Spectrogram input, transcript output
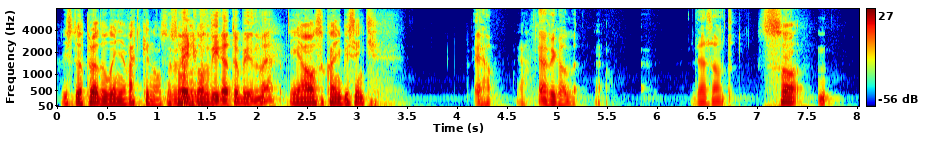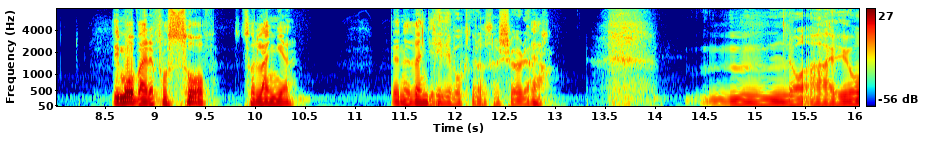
hvis du har prøvd å gå inn og vekke noen som sover Veldig forvirra til å begynne med. ja, så kan de bli sint. Ja, Ja. ja det kan det. Det er sant. Så mm, de må bare få sove så lenge det er nødvendig. Til de våkner av seg sjøl, ja. Ja. Mm, nå er jo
